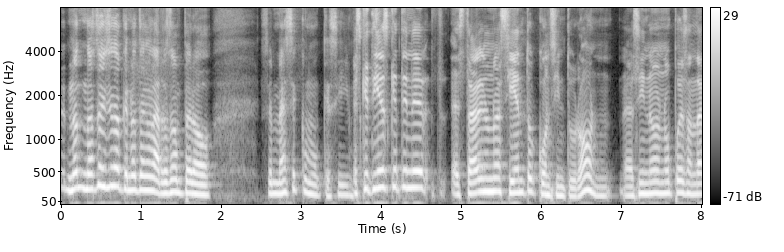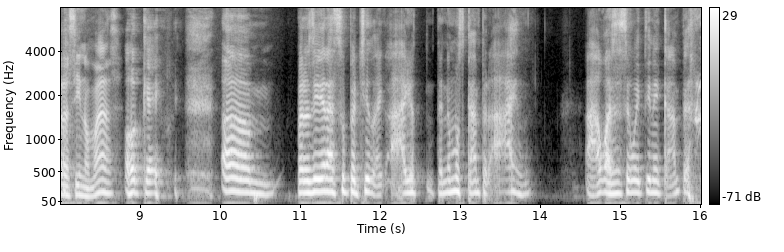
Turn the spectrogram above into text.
No, no estoy diciendo que no tenga la razón, pero se me hace como que sí. Es que tienes que tener, estar en un asiento con cinturón. Así no, no puedes andar así nomás. Ok. Um, pero sí, era súper chido. Like, ah, yo, tenemos camper. Ay, aguas, ese güey tiene camper.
